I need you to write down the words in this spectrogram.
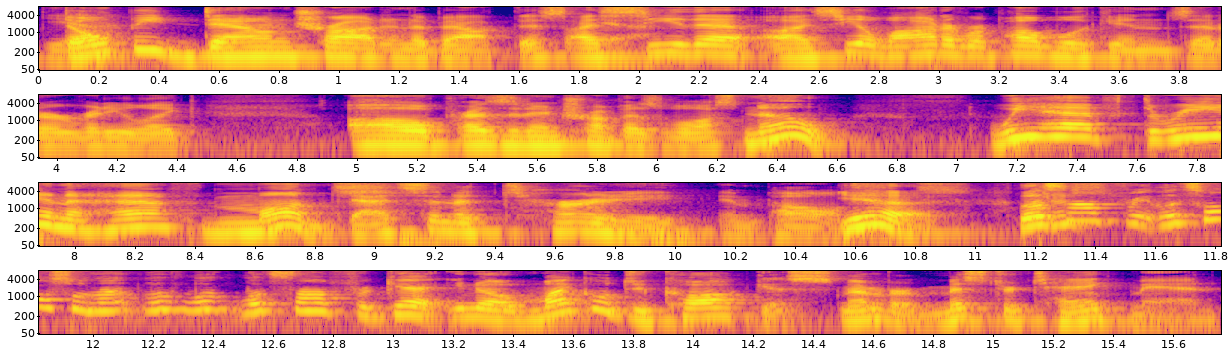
Yeah. Don't be downtrodden about this. I see that I see a lot of Republicans that are already like, oh, President Trump has lost. No. We have three and a half months. That's an eternity in politics. Yeah, Let's not. For, let's also not. Let, let's not forget. You know, Michael Dukakis. Remember, Mr. Tank Man.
